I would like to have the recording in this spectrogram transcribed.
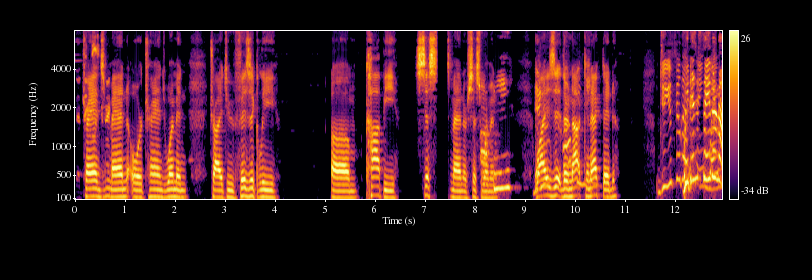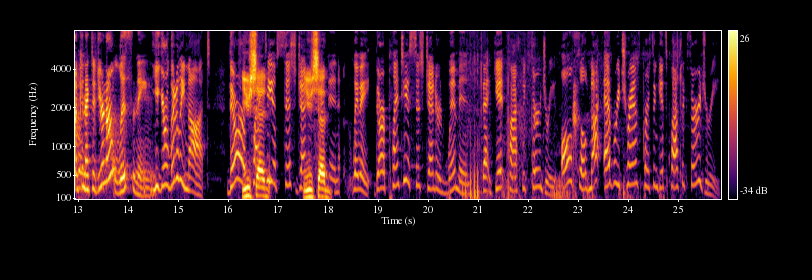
they are trans men or trans women try to physically um, copy cis men or cis women? Copy? they're Why is it they're not copying connected? do you feel that We didn't say they're not connected. You're not listening. You- You're literally not. There are You said plenty of cisgendered you said women. Wait, wait. There are plenty of cisgendered women that get plastic surgery. Also, not every trans person gets plastic surgery.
